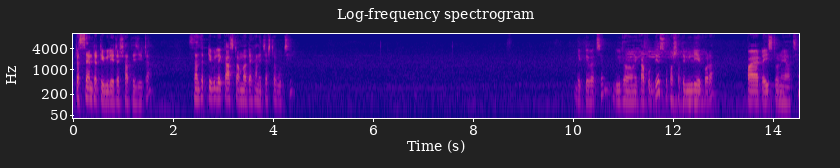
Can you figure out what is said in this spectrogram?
একটা সেন্টার টেবিল এটার সাথে যেটা। সেন্টার টেবিলের কাজটা আমরা দেখানোর চেষ্টা করছি। দেখতে পাচ্ছেন, দুই ধরনের কাপড় দিয়ে সোফার সাথে মিলিয়ে করা। পায়াটা স্টোনে আছে।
